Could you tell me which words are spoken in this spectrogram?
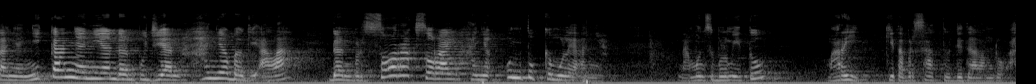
Kita nyanyikan nyanyian dan pujian hanya bagi Allah dan bersorak-sorai hanya untuk kemuliaannya. Namun sebelum itu, mari kita bersatu di dalam doa.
